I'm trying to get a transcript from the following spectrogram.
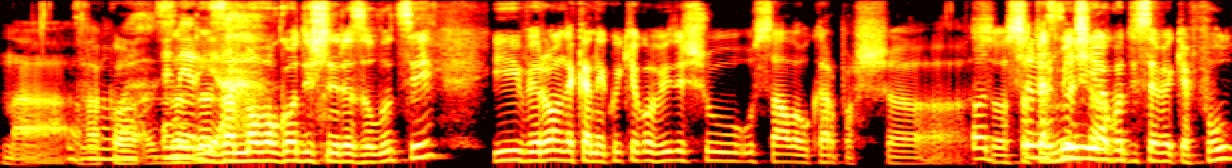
на За вако за, за новогодишни резолуции и верувам дека некој ќе го видиш у, у сала у Карпаш Од со, со термини ако ти се веќе фул,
